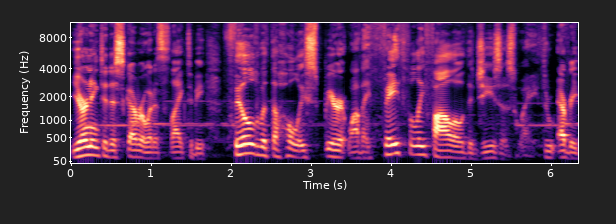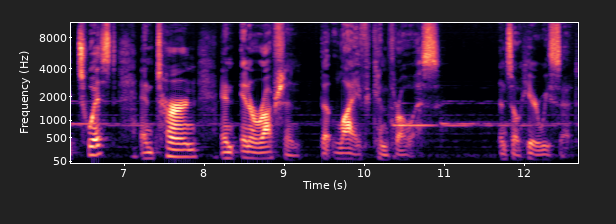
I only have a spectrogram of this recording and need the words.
yearning to discover what it's like to be filled with the Holy Spirit while they faithfully follow the Jesus way through every twist and turn and interruption that life can throw us. And so here we sit.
